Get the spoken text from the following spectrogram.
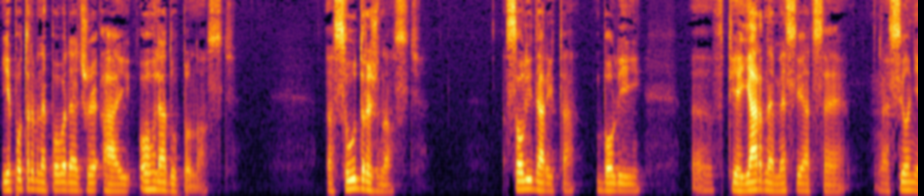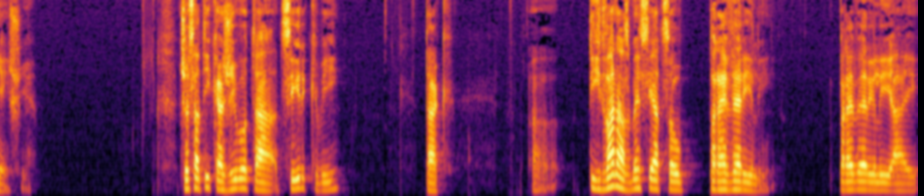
je potrebné povedať, že aj ohľaduplnosť, súdržnosť, solidarita boli v tie jarné mesiace silnejšie. Čo sa týka života církvy, tak e, tých 12 mesiacov preverili. Preverili aj,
